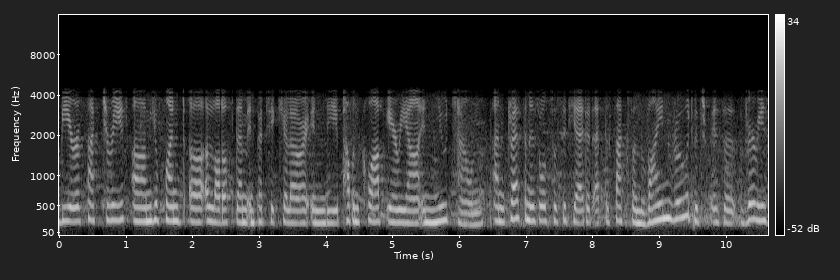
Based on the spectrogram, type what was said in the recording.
beer factories. Um, you find uh, a lot of them, in particular, in the pub and club area in Newtown. And Dresden is also situated at the Saxon Wine Route, which is a very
